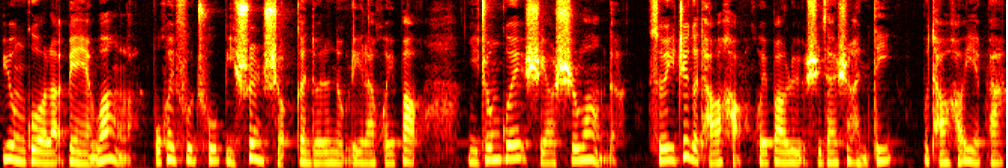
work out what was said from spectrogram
用过了便也忘了，不会付出比顺手更多的努力来回报你，终归是要失望的。所以这个讨好回报率实在是很低，不讨好也罢。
